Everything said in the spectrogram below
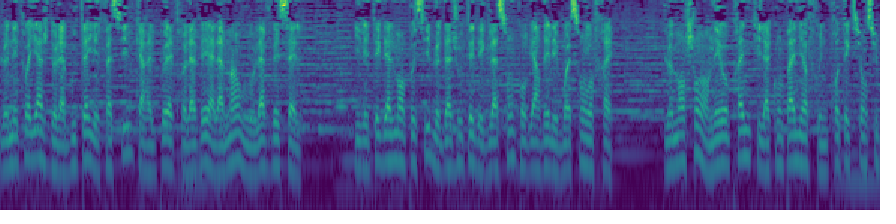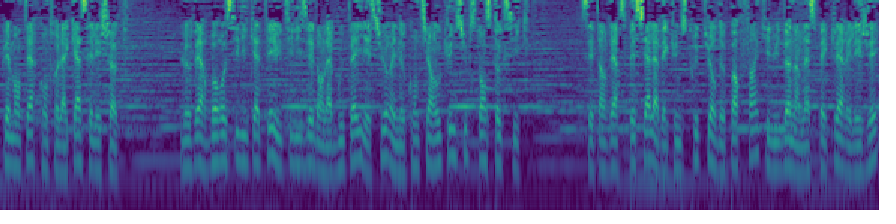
Le nettoyage de la bouteille est facile car elle peut être lavée à la main ou au lave-vaisselle. Il est également possible d'ajouter des glaçons pour garder les boissons au frais. Le manchon en néoprène qui l'accompagne offre une protection supplémentaire contre la casse et les chocs. Le verre borosilicaté utilisé dans la bouteille est sûr et ne contient aucune substance toxique. C'est un verre spécial avec une structure de port fin qui lui donne un aspect clair et léger,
